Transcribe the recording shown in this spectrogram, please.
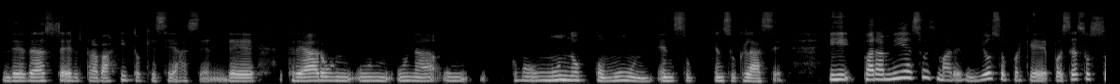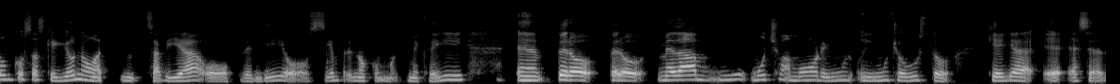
de darse el trabajito que se hacen, de crear un, un, una, un, como un mundo común en su, en su clase. Y para mí eso es maravilloso porque pues eso son cosas que yo no mm, sabía o aprendí o siempre no como me creí, eh, pero, pero me da mucho amor y, mucho gusto que ella eh, se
